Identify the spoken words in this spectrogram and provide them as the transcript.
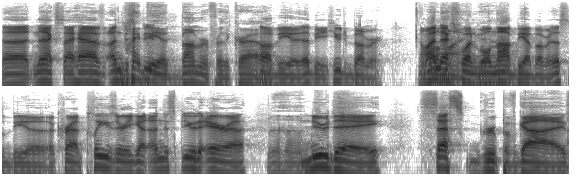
Uh, next, I have Might be a bummer for the crowd. oh, it'd be a, that'd be a huge bummer. My Oh, next my one will God. not be a bummer. This will be a, a crowd pleaser. You got Undisputed Era, Uh-huh. New Day, Seth's group of guys,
